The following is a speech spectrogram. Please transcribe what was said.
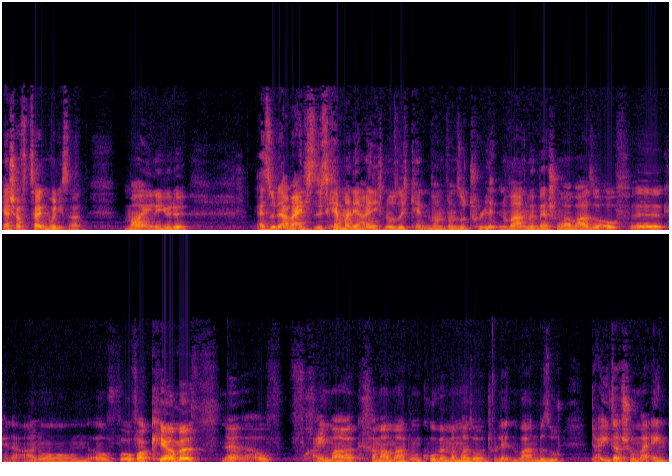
Herrschaftszeiten wollte ich sagen. Meine Jüde. Also, aber eigentlich, das kennt man ja eigentlich nur so, ich kenne von, von so Toilettenwagen, wenn wer schon mal war, so auf, äh, keine Ahnung, auf, auf der Kirmes, ne, auf Freimarkt, Kammermarkt und Co., wenn man mal so einen Toilettenwagen besucht, da ist das schon mal eng.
